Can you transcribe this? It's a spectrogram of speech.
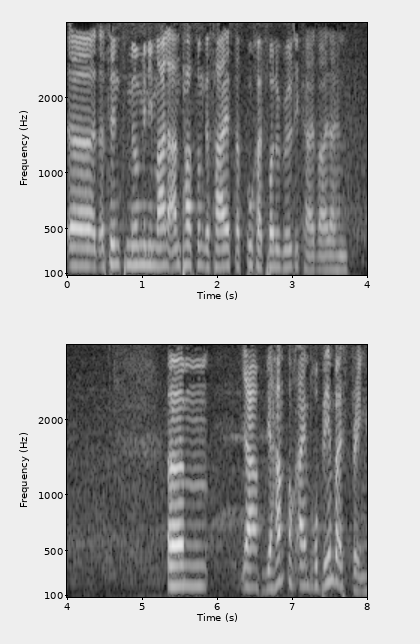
äh, das sind nur minimale Anpassungen, das heißt, das Buch hat volle Gültigkeit weiterhin. Ähm, ja, wir haben noch ein Problem bei Spring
